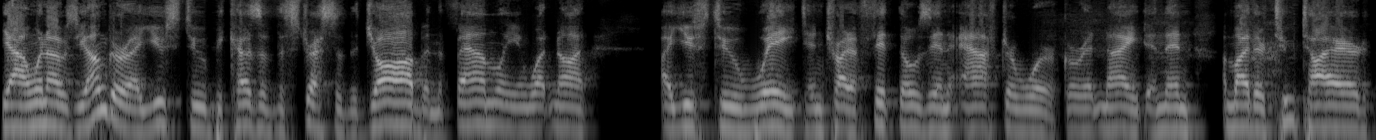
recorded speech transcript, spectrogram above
Yeah, when I was younger, I used to, because of the stress of the job and the family and whatnot, I used to wait and try to fit those in after work or at night. And then I'm either too tired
